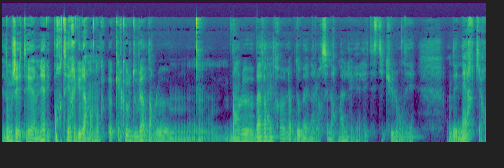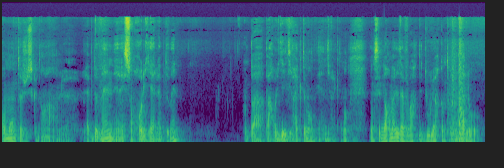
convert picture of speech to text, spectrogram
Et donc j'ai été amené à les porter régulièrement. Donc quelques douleurs dans le dans le bas-ventre, l'abdomen. Alors c'est normal, les, les testicules ont des ont des nerfs qui remontent jusque dans l'abdomen et sont reliés à l'abdomen. Pas, pas reliés directement, mais indirectement. Donc c'est normal d'avoir des douleurs quand on a mal au...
